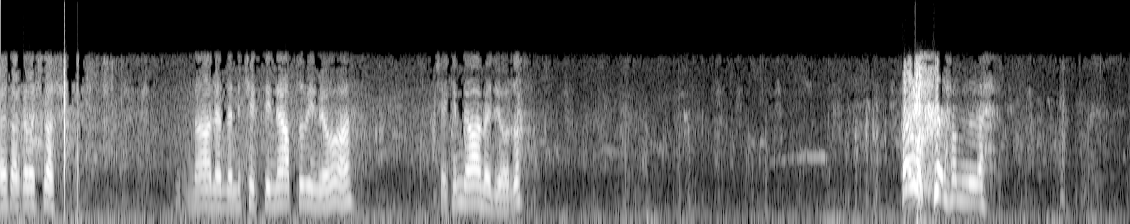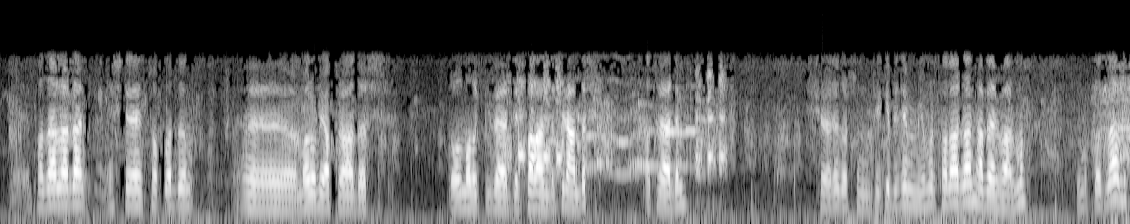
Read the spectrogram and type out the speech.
Evet arkadaşlar. Ne alemde ne çekti ne yaptı bilmiyorum ama çekim devam ediyordu. Elhamdülillah. Ee, Pazarlardan işte topladığım eee marul yaprağıdır, dolmalık biberdir falandır filandır atıverdim. Şöyle dursun. Peki bizim yumurtalardan haber var mı? Yumurtladılar mı ki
